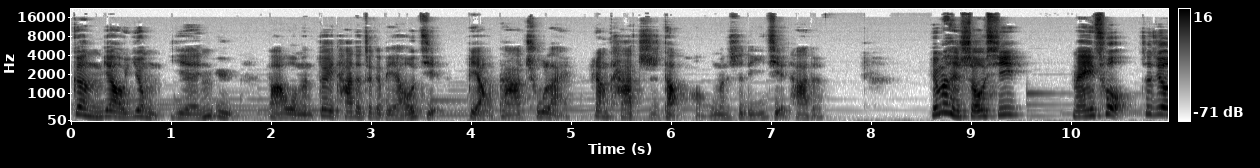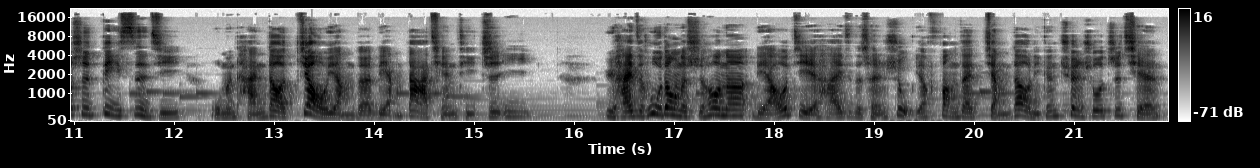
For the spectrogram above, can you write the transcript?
更要用言语把我们对他的这个了解表达出来，让他知道哈，我们是理解他的。有没有很熟悉？没错，这就是第四集我们谈到教养的两大前提之一。与孩子互动的时候呢，了解孩子的陈述要放在讲道理跟劝说之前。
